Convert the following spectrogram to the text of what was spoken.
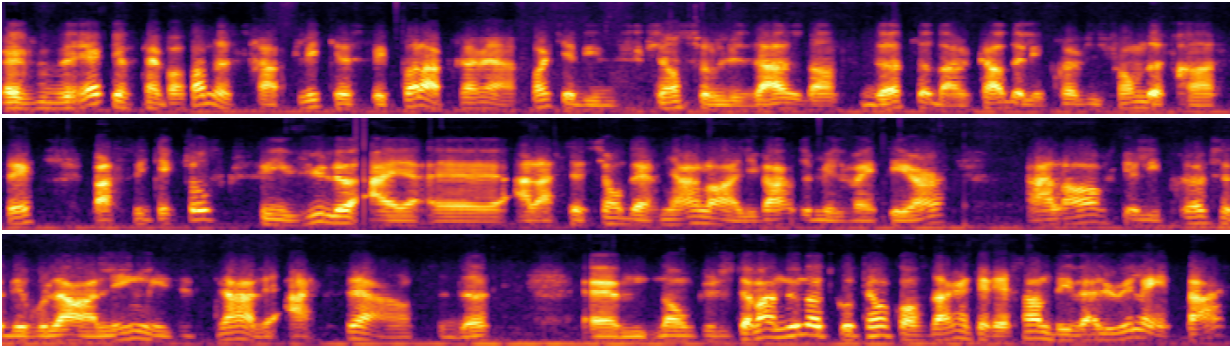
Ben, je vous dirais que c'est important de se rappeler que c'est pas la première fois qu'il y a des discussions sur l'usage d'antidotes dans le cadre de l'épreuve uniforme de français, parce que c'est quelque chose qui s'est vu là, à, euh, la session dernière, là, à l'hiver 2021, alors que l'épreuve se déroulait en ligne, les étudiants avaient accès à antidotes. Euh, donc, justement, nous, notre côté, on considère intéressant d'évaluer l'impact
